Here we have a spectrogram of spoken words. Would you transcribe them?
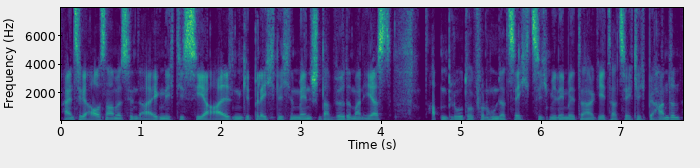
Einzige Ausnahme sind eigentlich die sehr alten, gebrechlichen Menschen. Da würde man erst ab einem Blutdruck von 160 mm Hg tatsächlich behandeln,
